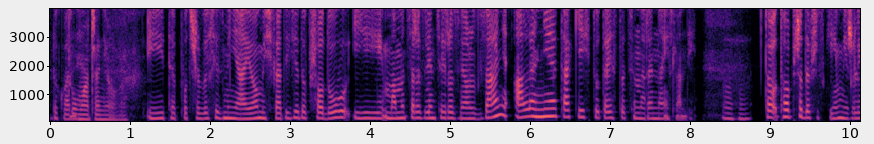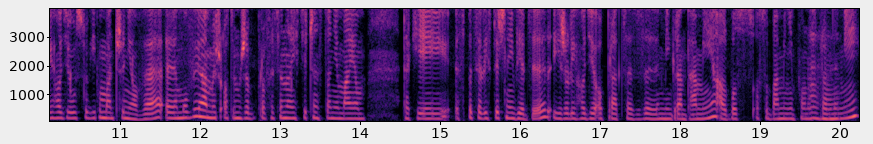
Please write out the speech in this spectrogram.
dokładnie. tłumaczeniowych. I te potrzeby się zmieniają i świat idzie do przodu i mamy coraz więcej rozwiązań, ale nie takich tutaj stacjonarnych na Islandii. Mhm. To, to przede wszystkim, jeżeli chodzi o usługi tłumaczeniowe. E, Mówiłam już o tym, że profesjonaliści często nie mają takiej specjalistycznej wiedzy, jeżeli chodzi o pracę z migrantami albo z osobami niepełnosprawnymi.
